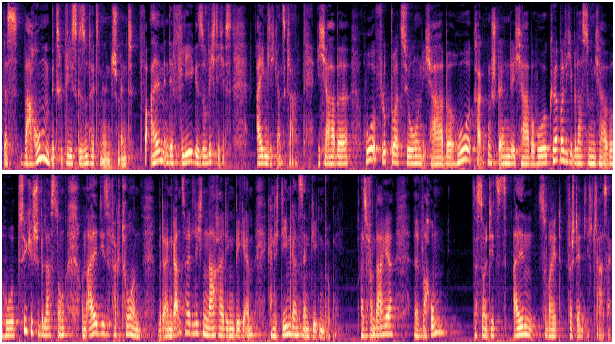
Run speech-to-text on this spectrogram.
das, warum betriebliches Gesundheitsmanagement vor allem in der Pflege so wichtig ist, eigentlich ganz klar. Ich habe hohe Fluktuation, ich habe hohe Krankenstände, ich habe hohe körperliche Belastung, ich habe hohe psychische Belastung und all diese Faktoren mit einem ganzheitlichen, nachhaltigen BGM kann ich dem Ganzen entgegenwirken. Also von daher, äh, warum das sollte jetzt allen soweit verständlich klar sein.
